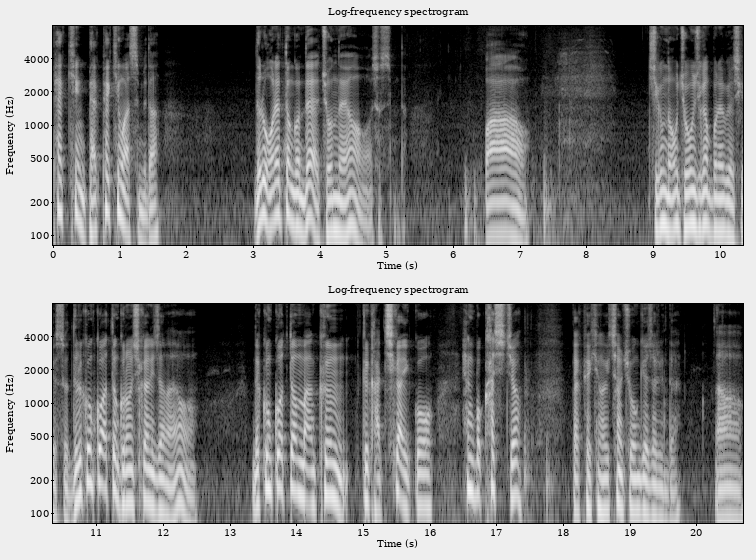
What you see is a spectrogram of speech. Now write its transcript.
패킹, 백패킹 왔습니다. 늘 원했던 건데 좋네요. 하셨습니다. 와우. 지금 너무 좋은 시간 보내고 계시겠어요. 늘 꿈꿔왔던 그런 시간이잖아요. 내 꿈꿨던 만큼 그 가치가 있고 행복하시죠? 백패킹하기 참 좋은 계절인데. 아,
